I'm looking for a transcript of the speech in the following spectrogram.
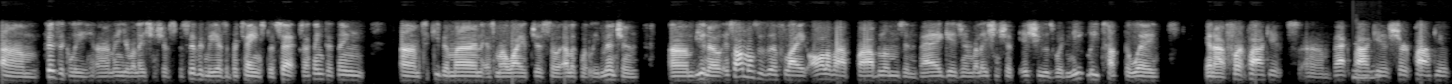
um, physically um, in your relationship, specifically as it pertains to sex, I think the thing um, to keep in mind, as my wife just so eloquently mentioned, um, you know, it's almost as if like all of our problems and baggage and relationship issues were neatly tucked away in our front pockets, um, back mm-hmm. pockets, mm-hmm. shirt pockets,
